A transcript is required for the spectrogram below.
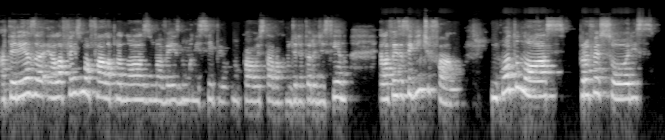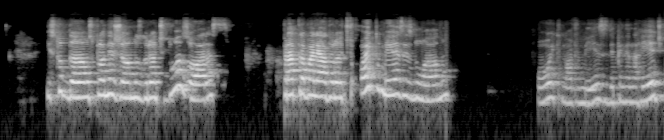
A Tereza, ela fez uma fala para nós uma vez no município no qual eu estava como diretora de ensino. Ela fez a seguinte fala: enquanto nós, professores, estudamos, planejamos durante duas horas para trabalhar durante oito meses no ano, oito, nove meses, dependendo da rede,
